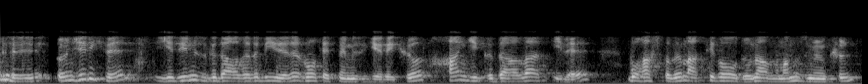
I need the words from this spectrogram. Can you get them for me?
Ee, öncelikle yediğimiz gıdaları bir yere not etmemiz gerekiyor. Hangi gıdalar ile bu hastalığın aktif olduğunu anlamamız mümkün.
